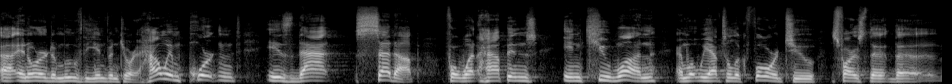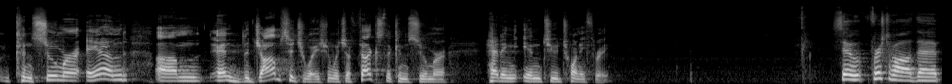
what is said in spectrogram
uh, in order to move the inventory? How important is that setup for what happens in Q1 and what we have to look forward to as far as the, the consumer and, um, and the job situation, which affects the consumer heading into 23? So, first of all, the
